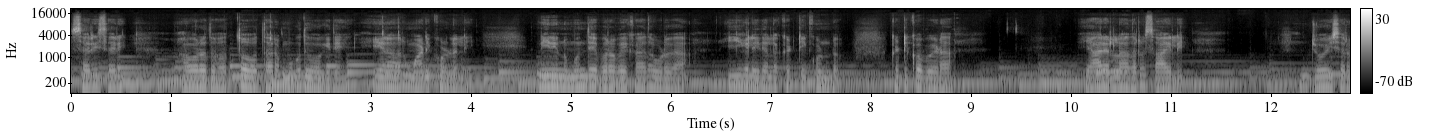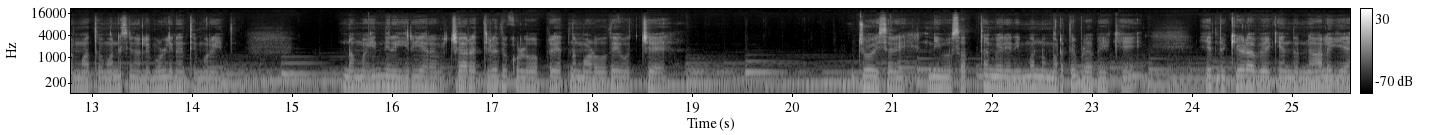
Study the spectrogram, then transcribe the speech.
ಸರಿ ಸರಿ. ಅವರದು ಹತ್ತು ಅವತಾರ ಮುಗಿದು ಹೋಗಿದೆ. ಏನಾದರೂ ಮಾಡಿಕೊಳ್ಳಲಿ. ನೀನಿನ್ನು ಮುಂದೆ ಬರಬೇಕಾದ ಹುಡುಗ. ಈಗಲೇ ಇದೆಲ್ಲ ಕಟ್ಟಿಕೊಂಡು, ಕಟ್ಟಿಕೋಬೇಡ. ಯಾರೆಲ್ಲಾದರೂ ಸಾಯಲಿ. ಜೋಯಿಸರ ಮಾತು ಮನಸ್ಸಿನಲ್ಲಿ ಮುಳ್ಳಿನಂತೆ ಮುರಿಯಿತು. ನಮ್ಮ ಹಿಂದಿನ ಹಿರಿಯರ ವಿಚಾರ ತಿಳಿದುಕೊಳ್ಳುವ ಪ್ರಯತ್ನ ಮಾಡುವುದೇ ಉಚ್ಚೆ ಜೋಯಿಸರಿ, ನೀವು ಸತ್ತ ಮೇಲೆ ನಿಮ್ಮನ್ನು ಮರೆತು ಬಿಡಬೇಕೇ ಎಂದು ಕೇಳಬೇಕೆಂದು ನಾಲಿಗೆಯ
